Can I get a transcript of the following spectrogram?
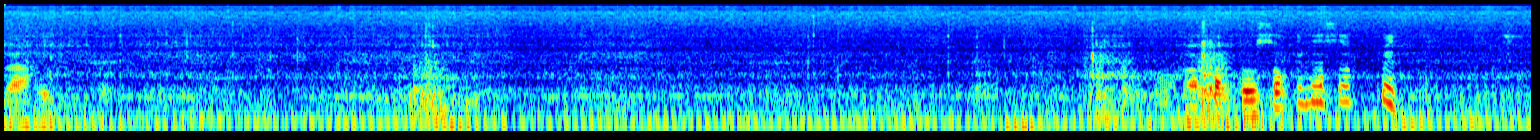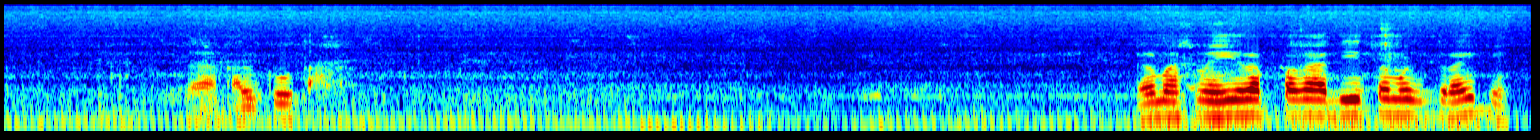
Bakit? Makapatusok ka na sa pit. Sa Calcutta. Pero mas mahirap pa nga dito mag-drive eh.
